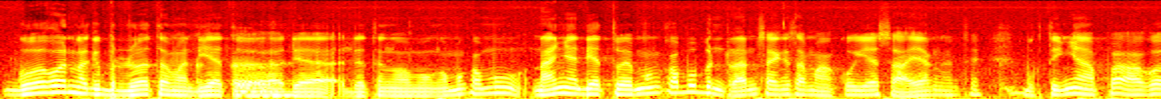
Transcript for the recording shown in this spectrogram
gue kan lagi berdua sama dia tuh dia dia tuh ngomong-ngomong kamu nanya dia tuh emang kamu beneran sayang sama aku ya sayang katanya. buktinya apa aku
